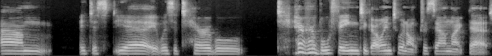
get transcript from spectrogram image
um, it just, yeah, it was a terrible, terrible thing to go into an ultrasound like that.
